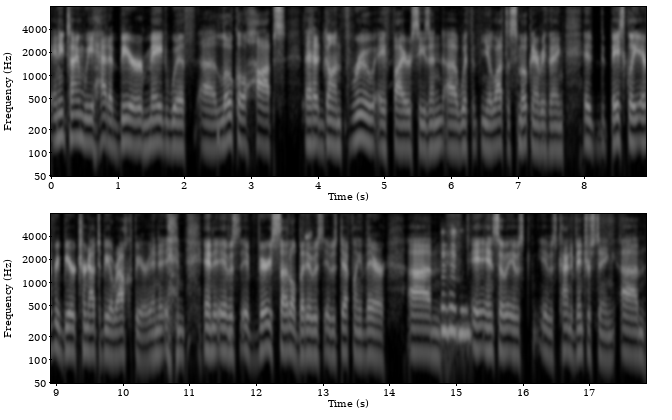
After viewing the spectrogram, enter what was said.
anytime we had a beer made with uh, local hops that had gone through a fire season uh, with you know lots of smoke and everything, it basically every beer turned out to be a Rauch beer, and it, and, and it was it, very subtle, but it was it was definitely there. Um, mm-hmm. And so it was it was kind of interesting. Um,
